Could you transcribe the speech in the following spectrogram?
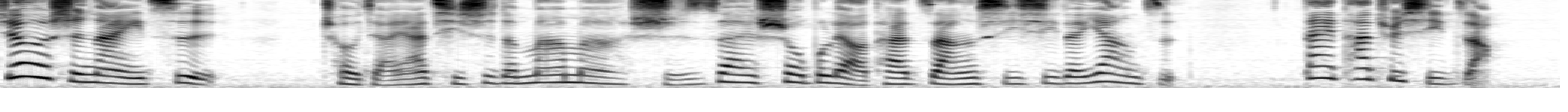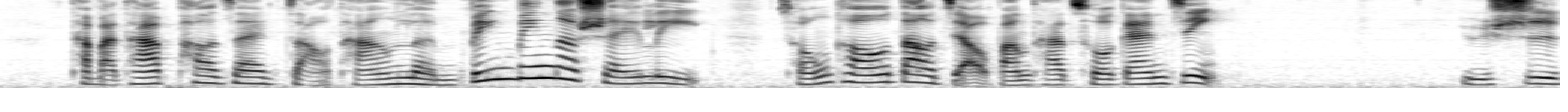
就是那一次，臭脚丫骑士的妈妈实在受不了他脏兮兮的样子，带他去洗澡。他把他泡在澡堂冷冰冰的水里，从头到脚帮他搓干净。于是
